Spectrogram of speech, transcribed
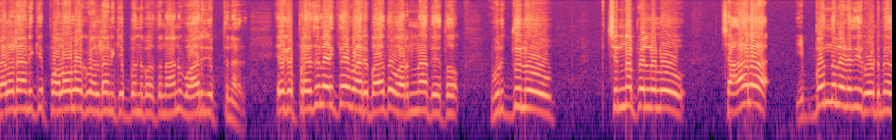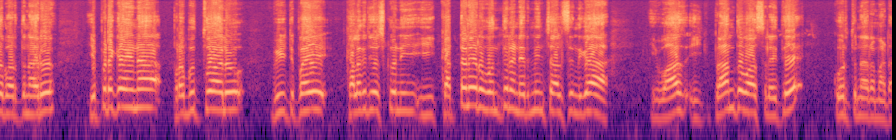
వెళ్ళడానికి పొలంలోకి వెళ్ళడానికి ఇబ్బంది పడుతున్నారని వారు చెప్తున్నారు. ఇక ప్రజలైతే వారి బాధ వర్ణాతీతం వృద్ధులు చిన్నపిల్లలు చాలా ఇబ్బందులు అనేది రోడ్డు మీద పడుతున్నారు. ఇప్పటికైనా ప్రభుత్వాలు వీటిపై కలగజేసుకొని ఈ కట్టలేరు వంతెన నిర్మించాల్సిందిగా ఈ వా ఈ ప్రాంత వాసులైతే కోరుతున్నారన్నమాట.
